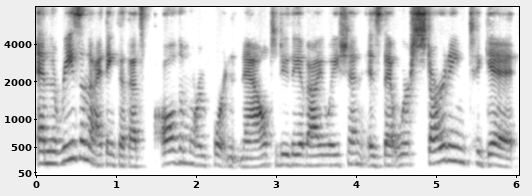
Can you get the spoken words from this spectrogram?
And the reason that I think that that's all the more important now to do the evaluation is that we're starting to get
